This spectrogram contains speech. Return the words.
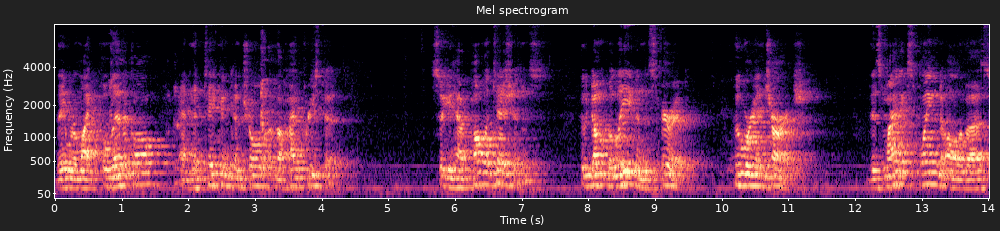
They were like political and had taken control of the high priesthood. So you have politicians who don't believe in the Spirit, who were in charge. This might explain to all of us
